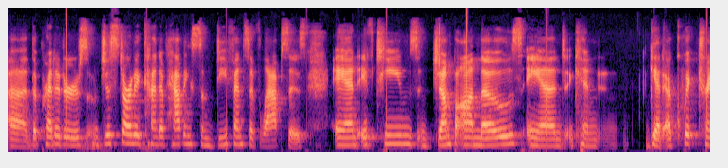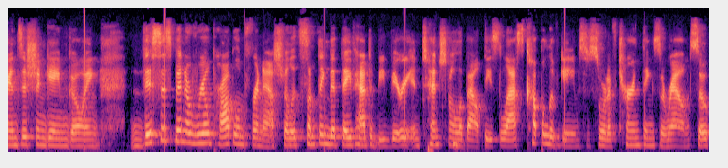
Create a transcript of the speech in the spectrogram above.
Uh, the Predators just started kind of having some defensive lapses. And if teams jump on those and can get a quick transition game going. This has been a real problem for Nashville. It's something that they've had to be very intentional about these last couple of games to sort of turn things around. So,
